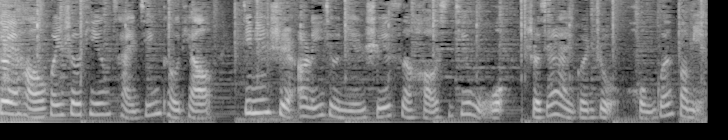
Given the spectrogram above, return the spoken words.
各位好，欢迎收听财经头条。今天是二零一九年十月四号，星期五。首先来关注宏观方面。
